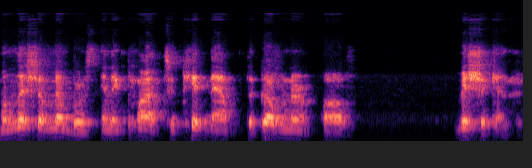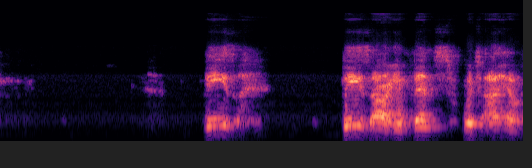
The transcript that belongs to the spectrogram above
militia members in a plot to kidnap the governor of Michigan. These these are events which I have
